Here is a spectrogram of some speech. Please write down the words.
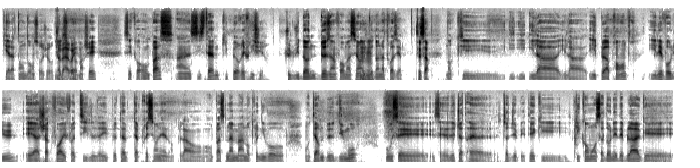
qui est la tendance aujourd'hui Ah bah sur ouais. le marché, c'est qu'on passe à un système qui peut réfléchir. Tu lui donnes deux informations, il Mhm. te donne la troisième. C'est ça. Donc il, il, il a, il, a, il peut apprendre, il évolue et à chaque fois il, faut, il, il peut t'im- t'impressionner. Donc là on, on passe même à un autre niveau en termes de- d'humour où c'est c'est le chat, euh, chat GPT qui, qui commence à donner des blagues et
